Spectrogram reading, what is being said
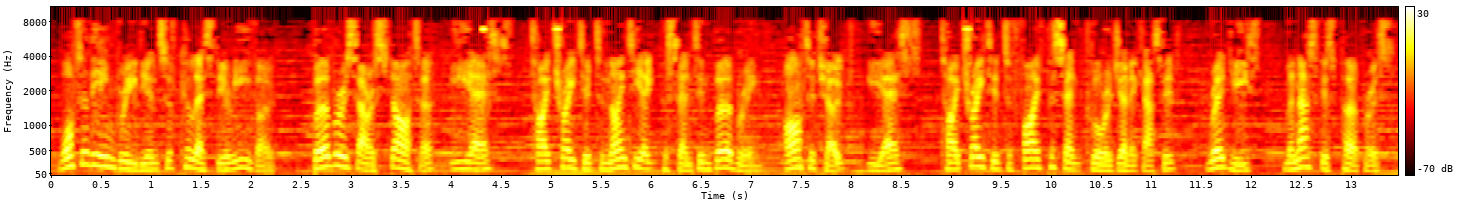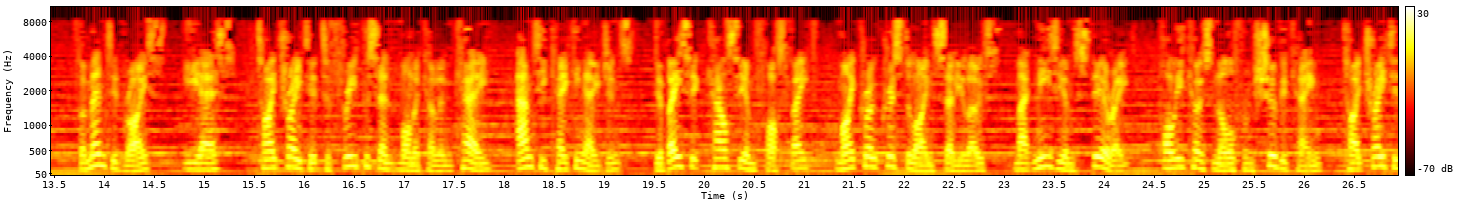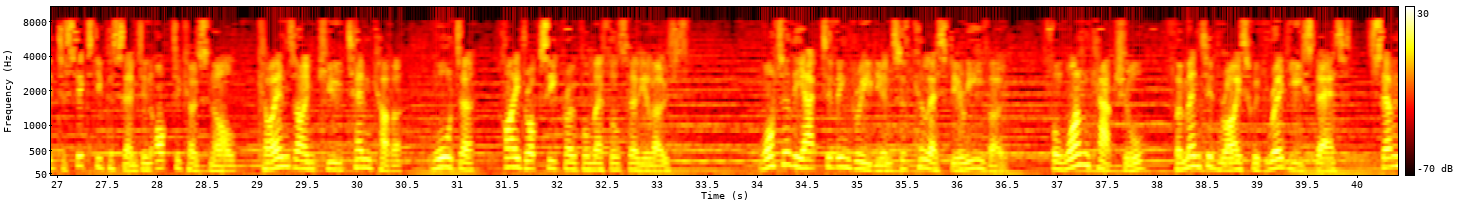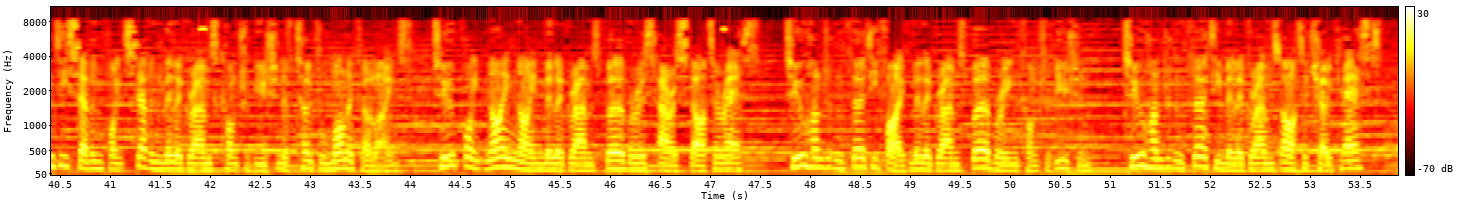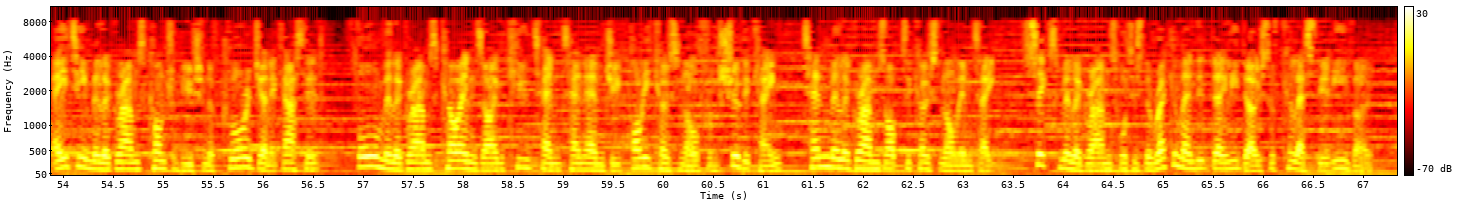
What are the ingredients of Colestia Evo? Berberis aristata, ES, titrated to 98% in berberine, artichoke, ES, titrated to 5% chlorogenic acid, red yeast, Monascus purpureus, fermented rice, ES, titrated to 3% monacolin K, anti-caking agents, dibasic calcium phosphate, microcrystalline cellulose, magnesium stearate, policosanol from sugarcane, titrated to 60% in octacosanol, coenzyme Q10 cover, water, hydroxypropylmethylcellulose. What are the active ingredients of Colestia Evo? For one capsule, fermented rice with red yeast S, 77.7 mg contribution of total monacolines, 2.99 mg Berberis aristata S, 235 mg berberine contribution, 230 mg artichoke S, 80 mg contribution of chlorogenic acid, 4 mg coenzyme Q10 10 mg policosanol from sugarcane, 10 mg octacosanol intake, 6 mg What is the recommended daily dose of Colestia Evo?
